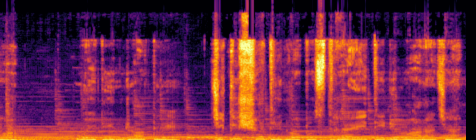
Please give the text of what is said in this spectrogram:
হন। ওই দিন রাতে চিকিৎসাধীন অবস্থায় তিনি মারা যান।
